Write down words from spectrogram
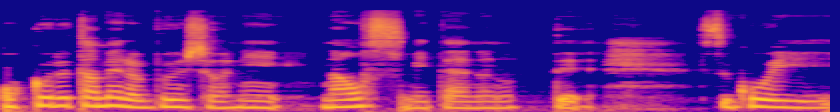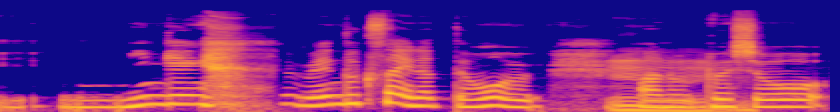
送るための文章に直すみたいなのって、すごい人間 めんどくさいなって思う、うん。あの文、章、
